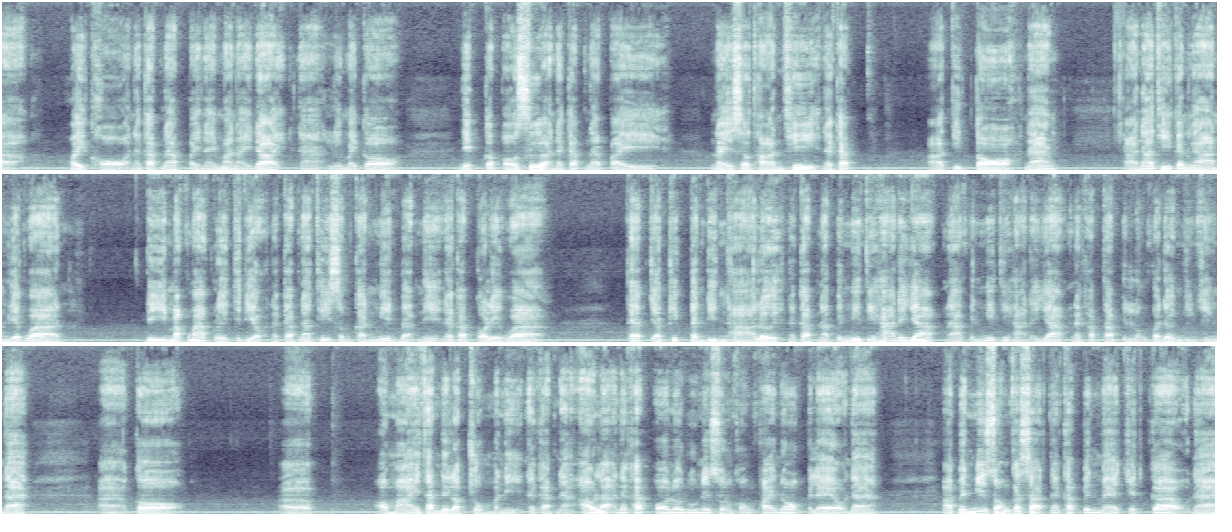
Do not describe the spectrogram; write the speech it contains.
ห้อยคอนะครับนะไปไหนมาไหนได้นะหรือไม่ก็เหน็บกระเป๋าเสื้อนะครับนะไปในสถานที่นะครับติดต่อนะหน้าที่การงานเรียกว่า ดีมาก ๆ เลยทีเดียวนะครับหน้าที่สำคัญมีดแบบนี้นะครับ ก็เรียกว่า แทบจะพลิกแผ่นดินหาเลยนะครับนะเป็นมีดที่หาได้ยากนะเป็นมีดที่หาได้ยากนะครับ ถ้าเป็นหลงพ่อเดิมจริง ๆ นะอ่าก็เอามาให้ท่านได้รับชมวันนี้นะครับนะเอาละนะครับพอเราดูในส่วนของภายนอกไปแล้วนะอ่าเป็นมีดสองกษัตริย์นะครับ เป็นแหมเจ็ดเก้านะ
